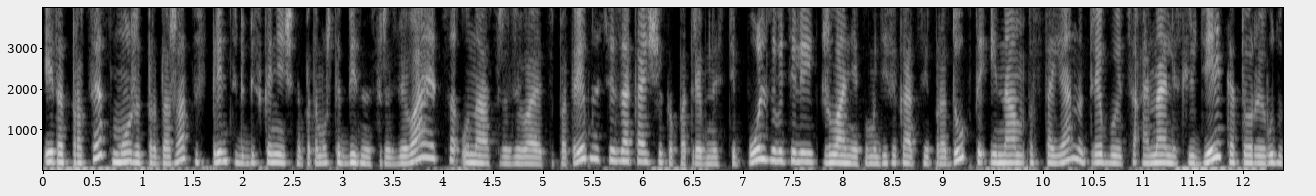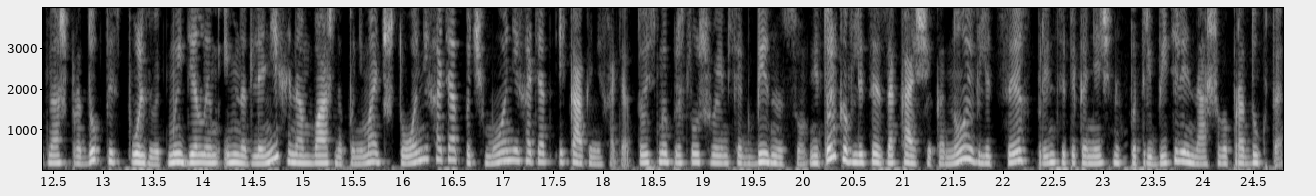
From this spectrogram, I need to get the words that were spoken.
И этот процесс может продолжаться, в принципе, бесконечно, потому что бизнес развивается, у нас развиваются потребности заказчика, потребности пользователей, желание по модификации продукта, и нам постоянно требуется анализ людей, которые будут наш продукт использовать. Мы делаем именно для них, и нам важно понимать, что они хотят, почему они хотят и как они хотят. То есть мы прислушиваемся к бизнесу не только в лице заказчика, но и в лице, в принципе, конечных потребителей нашего продукта.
